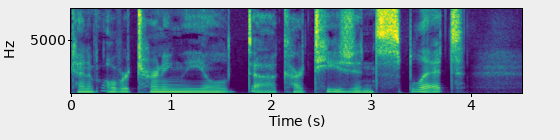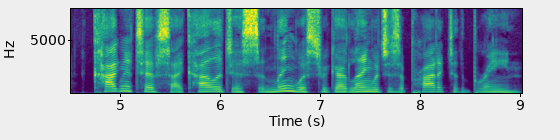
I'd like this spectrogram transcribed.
kind of overturning the old uh, Cartesian split, cognitive psychologists and linguists regard language as a product of the brain,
